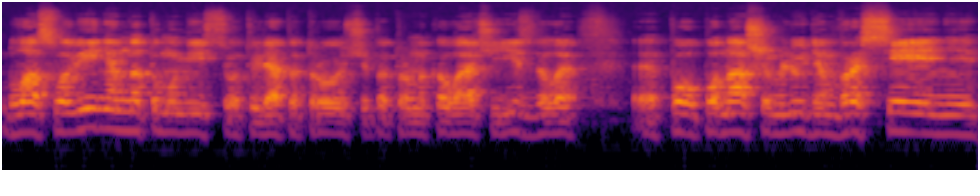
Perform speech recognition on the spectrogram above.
благословінням на тому місці. От Ілля Петрович і Петро Миколаївич їздили е, по, по нашим людям в розсіянні.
